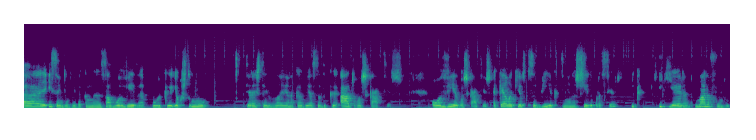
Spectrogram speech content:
uh, e sem dúvida que me salvou a vida, porque eu costumo ter esta ideia na cabeça de que há duas Cátias, ou havia duas Cátias, aquela que eu sabia que tinha nascido para ser e que, e que era lá no fundo,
